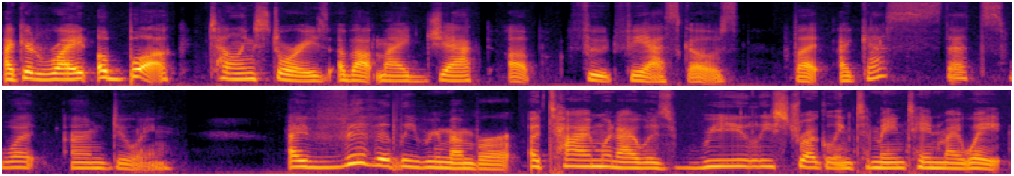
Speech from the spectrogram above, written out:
I could write a book telling stories about my jacked up food fiascos, but I guess that's what I'm doing. I vividly remember a time when I was really struggling to maintain my weight.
